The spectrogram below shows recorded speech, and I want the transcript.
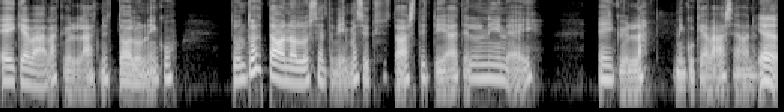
ei keväällä kyllä. Että nyt on ollut niinku, tuntuu, että on ollut sieltä viime syksystä asti dietillä, niin ei, ei kyllä niin kuin kevääseen aina. Ja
